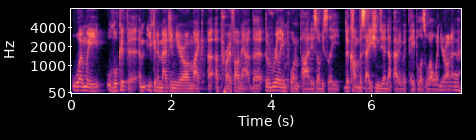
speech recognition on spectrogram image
when we look at the, um, you can imagine you're on like a, a, profile now. The the really important part is obviously the conversations you end up having with people as well when you're on it.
